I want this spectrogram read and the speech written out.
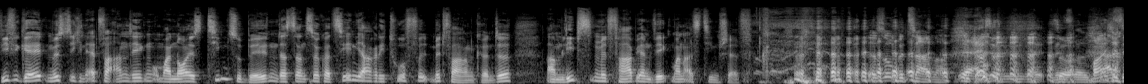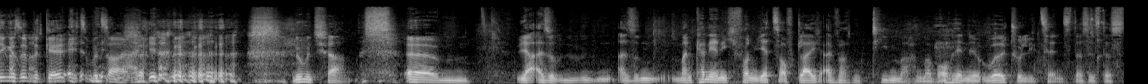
wie viel Geld müsste ich in etwa anlegen, um ein neues Team zu bilden, das dann circa zehn Jahre die Tour mitfahren könnte? Am liebsten mit Fabian Wegmann als Teamchef. Das ist unbezahlbar. Also, so, manche Dinge sind mit Geld nicht zu bezahlen. Nur mit Charme. Ähm, ja, also, also man kann ja nicht von jetzt auf gleich einfach ein Team machen. Man braucht ja eine World Tour Lizenz. Das ist das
